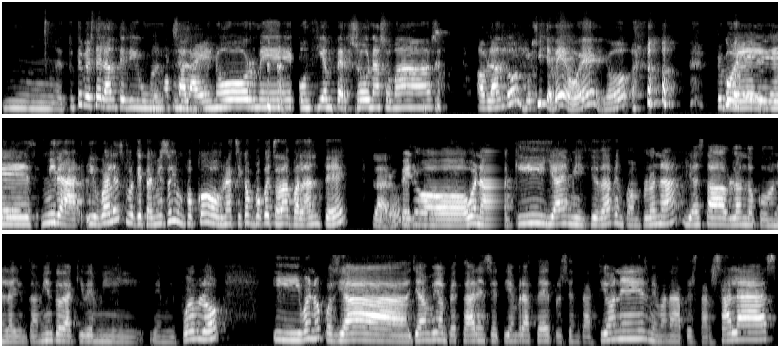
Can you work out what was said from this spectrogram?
mm, tú te ves delante de una sala enorme con 100 personas o más hablando. Yo sí te veo, ¿eh? Yo. pues mira, igual es porque también soy un poco una chica un poco echada para adelante. Claro. Pero bueno, aquí ya en mi ciudad, en Pamplona, ya estaba hablando con el ayuntamiento de aquí de mi, pueblo. Y bueno, pues ya, ya voy a empezar en septiembre a hacer presentaciones, me van a prestar salas.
